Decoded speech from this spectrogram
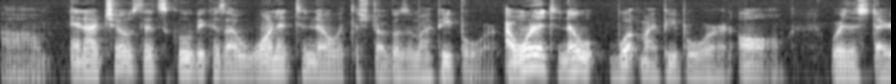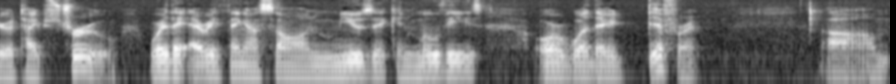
Um, and I chose that school because I wanted to know what the struggles of my people were. I wanted to know what my people were at all. Were the stereotypes true? Were they everything I saw in music and movies, or were they different? Um,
